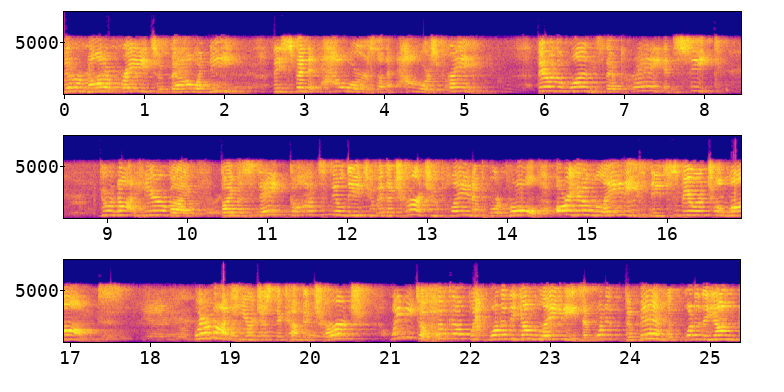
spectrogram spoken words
that are not afraid to bow a knee. They spend hours on hours praying. They're the ones that pray and seek. You're not here by, by mistake. God still needs you in the church. You play an important role. Our young ladies need spiritual moms. We're not here just to come to church. We need to hook up with one of the young ladies and one of the men with one of the young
